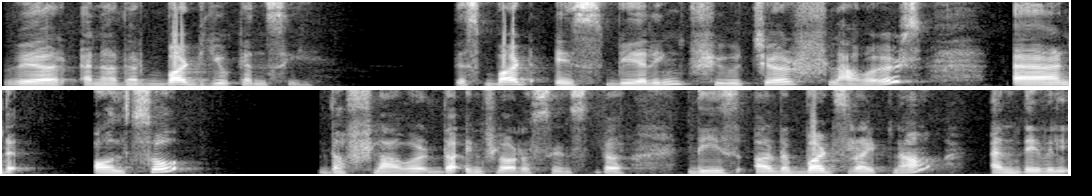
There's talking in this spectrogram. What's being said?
where another bud you can see. This bud is bearing future flowers and also the flower, the inflorescence, the these are the buds right now and they will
